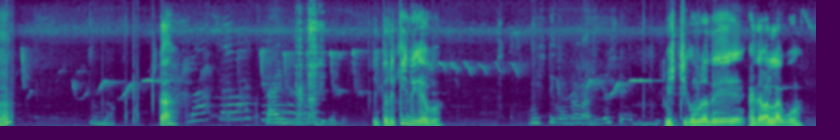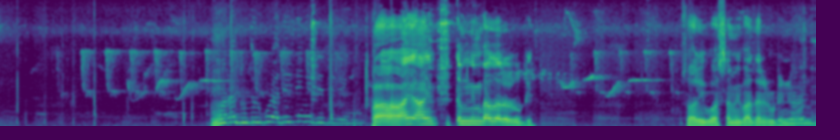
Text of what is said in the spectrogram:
হুম? কা? তোর কি দিকে আইব? মিষ্টি কুমড়া দিয়ে খাইতে ভালো লাগবো? হ্যাঁ হ্যাঁ নিম বাজারের রুটি। সরি বস আমি বাজারে রুটি নেব না।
